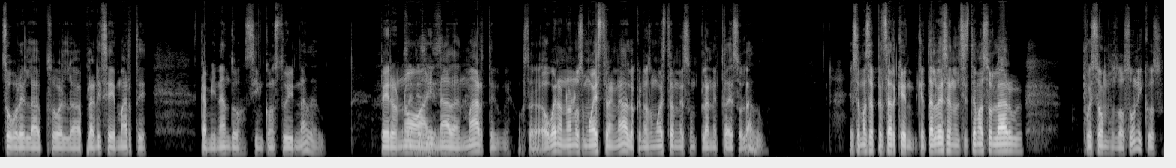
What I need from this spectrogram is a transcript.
sobre la, sobre la planicie de Marte, caminando sin construir nada. güey. Pero O sea no hay sí, sí. nada en Marte, güey. O sea, o bueno, no nos muestran nada, lo que nos muestran es un planeta desolado. güey. Eso me hace pensar que, que tal vez en el sistema solar, güey, pues somos los únicos,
